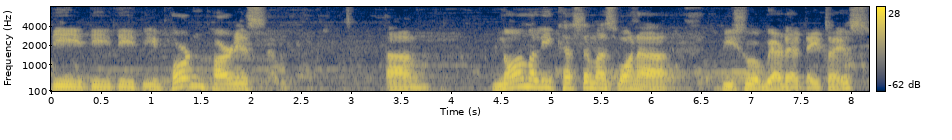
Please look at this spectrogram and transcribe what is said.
the, the, the, the important part is um, normally customers want to be sure where their data is.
